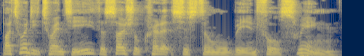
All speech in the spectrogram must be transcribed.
By 2020, the social credit system will be in full swing.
